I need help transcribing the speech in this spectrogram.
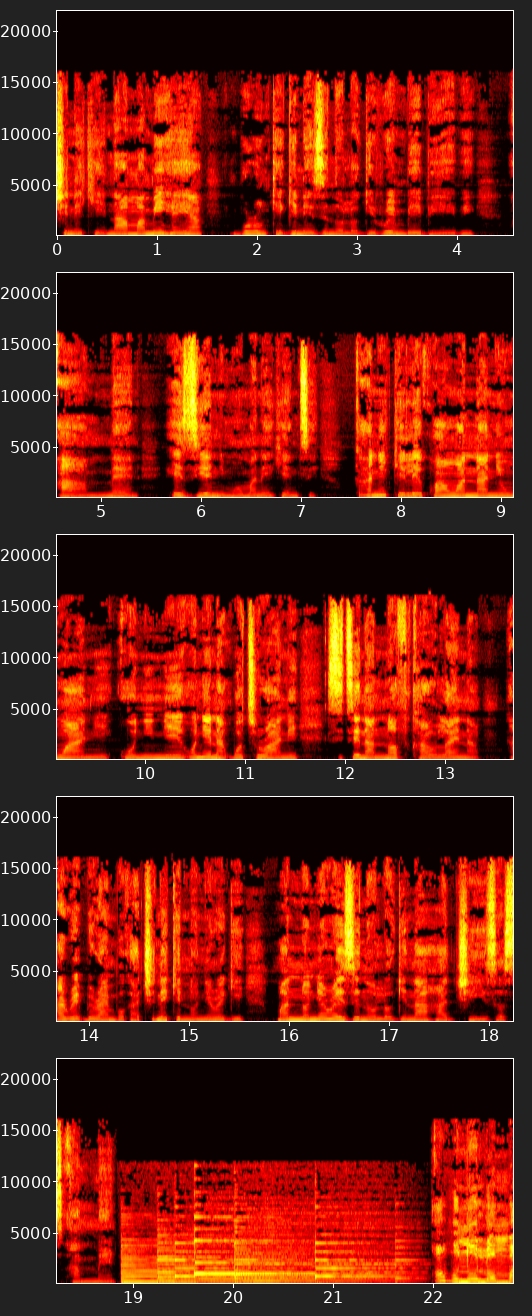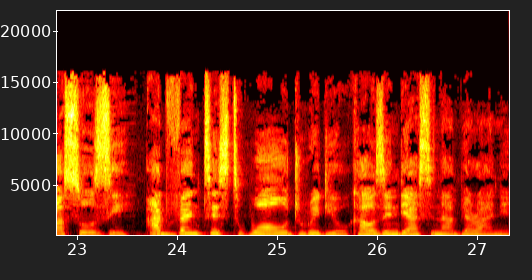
chineke na amamihe ya bụrụ nke gị na ezinụlọ gị ruo mgbe ebighị ebi. Amen. Ezi enyi m ọma na-ege ntị. Ka anyị kelekwa nwanne anyị nwanyị onyinye onye na-akpọtụrụ anyị site na north carolina. Arụ ekpere anyị bụ ka chineke nọnyere gị ma nọnyere ezinụlọ gị n'aha jizọs. Amen. Ọ bụ n'ụlọ mgbasa ozi adventist world radio ka ozi ndị a sị na-abịara anyị.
